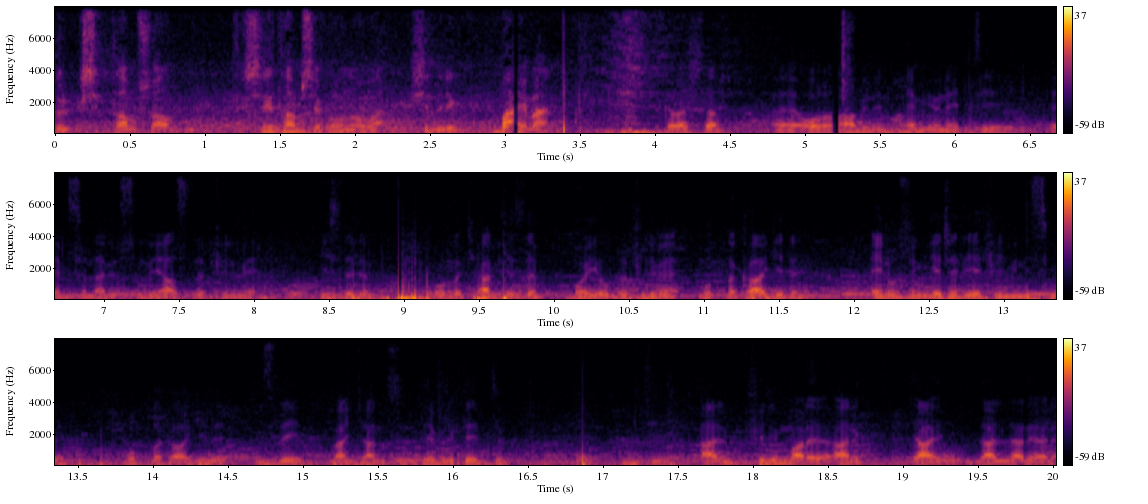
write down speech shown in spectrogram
Dur ışık tam şu an ışığı tam şey yapamadım ama şimdilik bay bay. Arkadaşlar e, Orhan abinin hem yönettiği hem senaryosunu yazdığı filmi izledim. Buradaki herkes de bayıldı. Filme mutlaka gidin. En Uzun Gece diye filmin ismi. Mutlaka gidin, izleyin. Ben kendisini tebrik ettim. Yani film var ya hani yani derler yani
